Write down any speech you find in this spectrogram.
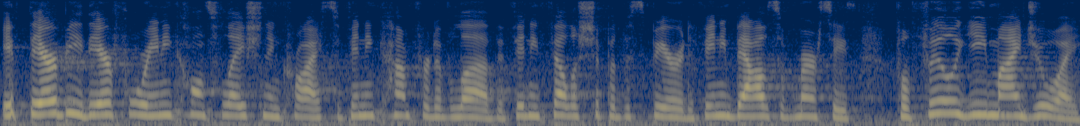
If there be therefore any consolation in Christ, if any comfort of love, if any fellowship of the Spirit, if any bowels of mercies, fulfill ye my joy,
